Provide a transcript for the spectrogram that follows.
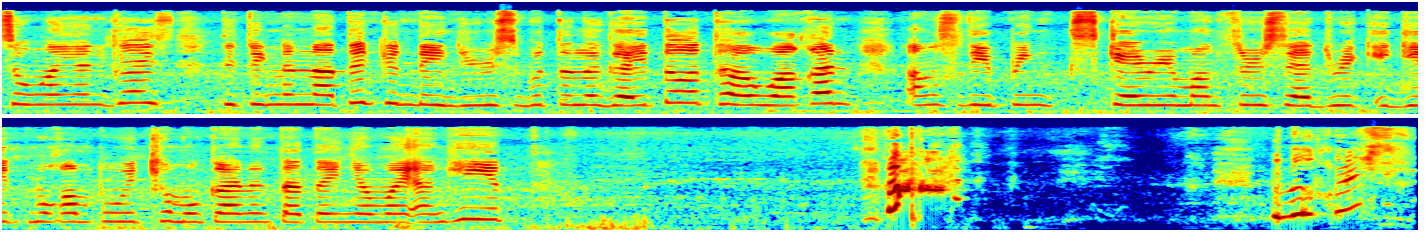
So, ngayon guys, titingnan natin kung dangerous ba talaga ito at hawakan ang sleeping scary monster Cedric Igit mo kampuwit kamukha ng tatay niya may anghit. Ano, Chris?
